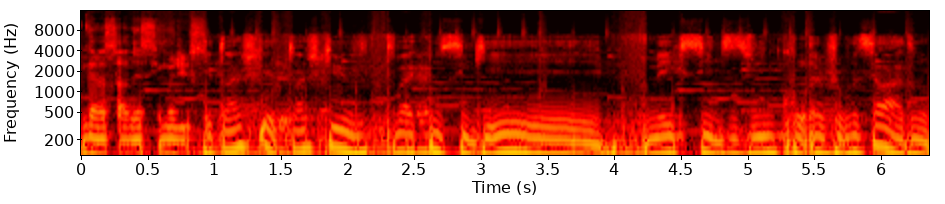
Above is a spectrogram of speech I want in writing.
engraçada em cima disso. E tu acha que tu, acha que tu vai conseguir meio que se desvincular? Tipo, sei lá, tu,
